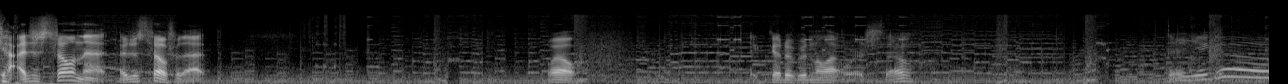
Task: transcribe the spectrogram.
God, I just fell in that. I just fell for that. Well, it could have been a lot worse, though. There you go.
